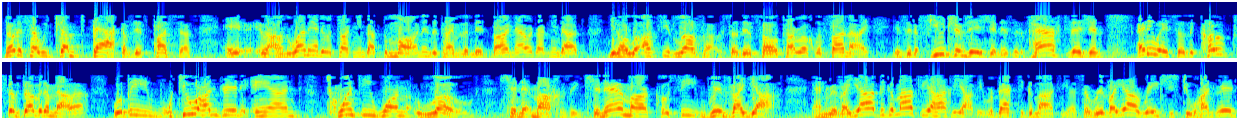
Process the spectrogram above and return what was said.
notice how we jumped back of this pasuk. Uh, on the one hand it was talking about the Mon in the time of the Midbar, now we're talking about, you know, la'asid lavo. So this whole Taruch Lefanai, is it a future vision? Is it a past vision? Anyway, so the coast of David Amalek will be 200 and and 21 log. Shene'emar kosi rivaya. And rivaya begamatria hachiyavi. We're back to gematria. So rivaya, resh is 200.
